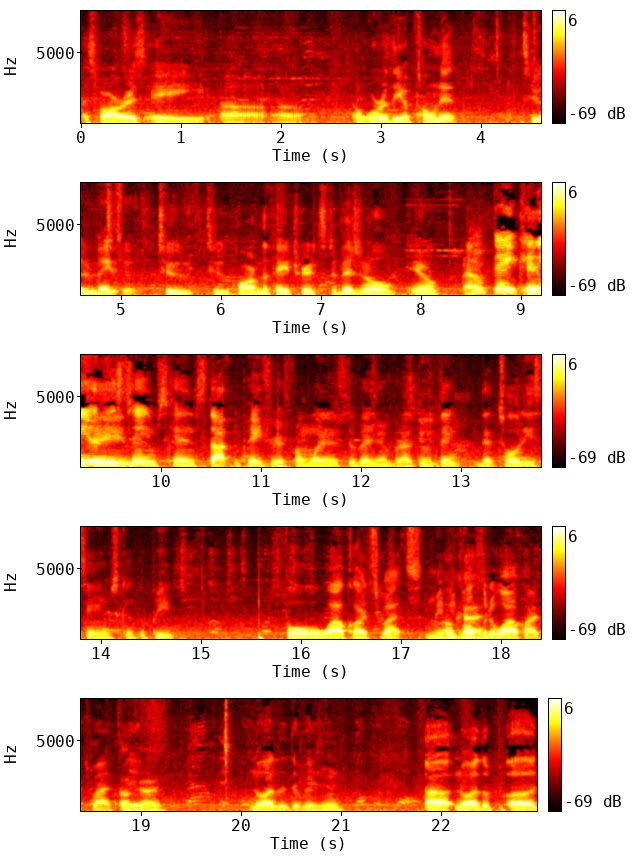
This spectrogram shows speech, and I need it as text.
as far as a uh, uh, a worthy opponent to To to, to to harm the Patriots divisional. You know, I don't think any of these teams can stop the Patriots from winning this division, but I do think that two of these teams can compete for wild card spots. Maybe Okay. both for the wild card spots. if okay. No other division, uh, no other uh,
